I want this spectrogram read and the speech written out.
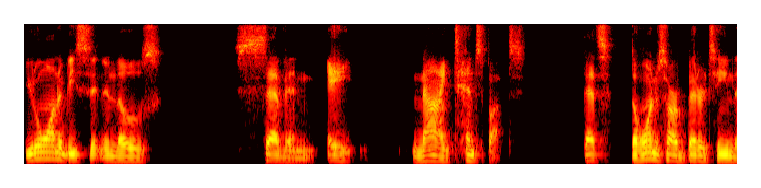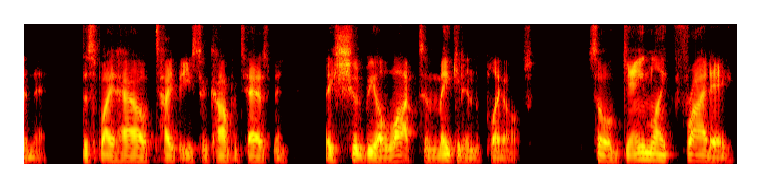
You don't want to be sitting in those seven, eight, nine, ten spots. That's the Hornets are a better team than that, despite how tight the Eastern Conference has been. They should be a lock to make it in the playoffs. So a game like Friday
